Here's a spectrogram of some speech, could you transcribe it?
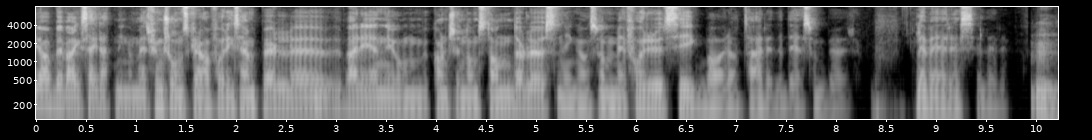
ja, bevege seg i retning av mer funksjonskrav. F.eks. Mm. være enige om kanskje noen standardløsninger som er forutsigbare, at her er det det som bør, leveres, eller mm.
